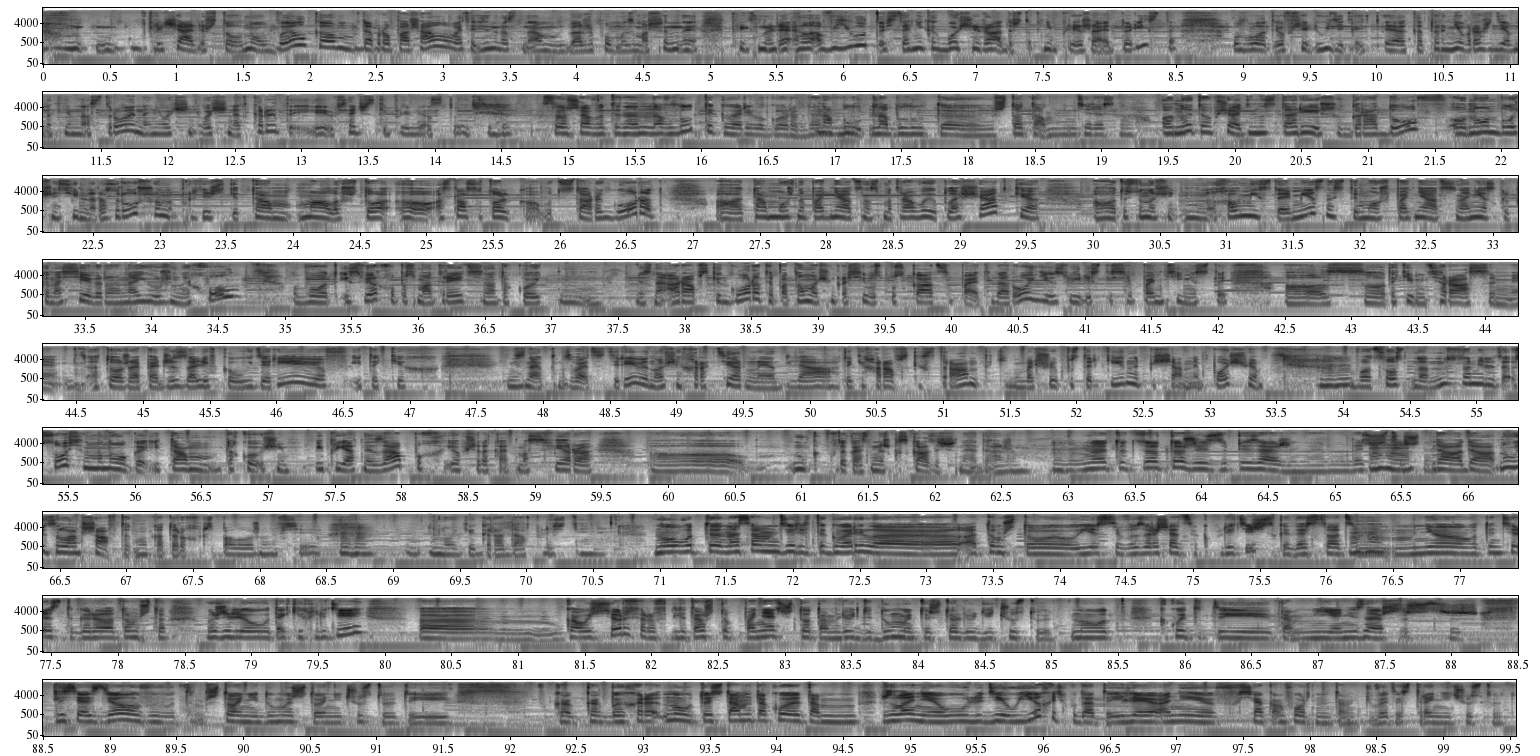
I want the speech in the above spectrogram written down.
кричали, что, ну, welcome, добро пожаловать. Один раз нам даже, по-моему, из машины крикнули I love you, то есть они как бы очень рады, что к ним приезжают туристы, место. Вот, и вообще люди, э, которые не враждебно к ним настроены, они очень-очень открыты и всячески приветствуют себя. Слушай, а вот на Навлут ты говорила город, да? Наблуд. Наблуд, э, что там, интересно? А, ну, это вообще один из старейших городов, но он был очень сильно разрушен, практически там мало что, э, остался только вот старый город, а, там можно подняться на смотровые площадки, а, то есть он очень холмистая местность, ты можешь подняться на несколько, на северный, на южный холм, вот, и сверху посмотреть на такой, ну, не знаю, арабский город, и потом очень красиво спускаться по этой дороге извилистой, серпантинистой, а, с такими террасами, тоже, опять же, заливковых деревьев и таких, не знаю, как называется деревья, но очень характерные для таких арабских стран, такие небольшие пустырьки на песчаной почве. Mm-hmm. Вот, сос, да, ну, на самом деле, сосен много, и там такой очень и приятный запах, и вообще такая атмосфера, э, ну, как такая немножко сказочная даже. Mm-hmm. Ну, это, это тоже из-за пейзажей, наверное, да, частично? Mm-hmm. Да, да, ну, из-за ландшафта, на которых расположены все угу. многие города в Палестине. Ну вот э, на самом деле ты говорила э, о том, что если возвращаться к политической да, ситуации, угу. мне вот интересно, ты говорила о том, что вы жили у таких людей, э, каучсерферов, для того, чтобы понять, что там люди думают и что люди чувствуют. Ну вот какой-то ты там, я не знаю, для себя сделала вывод, что они думают, что они чувствуют и как, как бы, ну, то есть там такое там желание у людей уехать куда-то, или они себя комфортно там в этой стране чувствуют?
